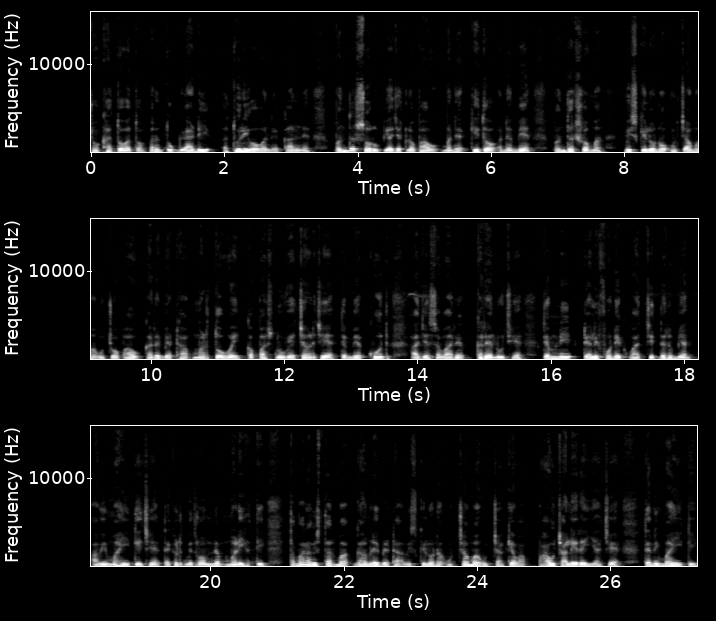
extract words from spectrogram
જોખાતો હતો, પરંતુ ગાડી અધૂરી હોવાને કારણે પંદરસો રૂપિયા જેટલો ભાવ મને કીધો અને મેં પંદરસોમાં વીસ કિલોનો ઊંચામાં ઊંચો ભાવ ઘરે બેઠા મળતો હોય, કપાસનું વેચાણ છે, તે મેં ખુદ આજે સવારે કરેલું છે. તેમની ટેલિફોનિક વાતચીત દરમિયાન આવી માહિતી છે, તે ખેડૂત મિત્રો અમને મળી હતી. તમારા વિસ્તારમાં ગામડે બેઠા વીસ કિલોના ઊંચામાં ઊંચા કેવા ભાવ ચાલી રહ્યા છે, તેની માહિતી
